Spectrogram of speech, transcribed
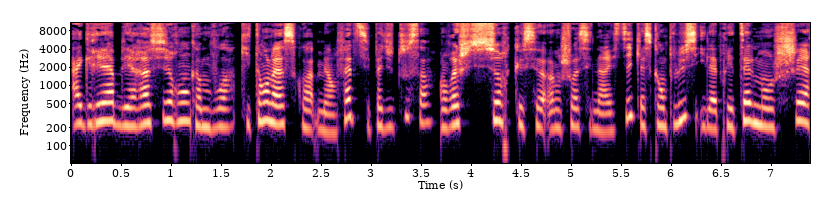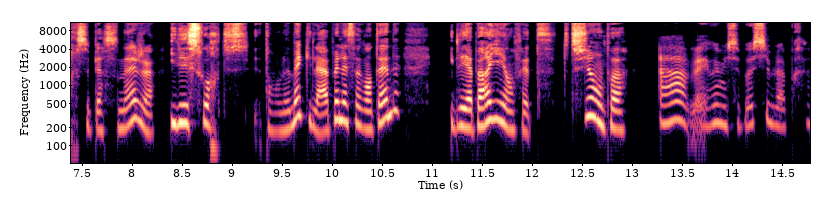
agréable et rassurant comme voix, qui t'enlace, quoi. Mais en fait, c'est pas du tout ça. En vrai, je suis sûre que c'est un choix scénaristique, parce qu'en plus, il a pris tellement cher, ce personnage. Il est sourd. Attends, le mec, il a à peine la cinquantaine, il est appareillé, en fait. Tu te souviens ou pas? Ah, bah oui, mais c'est possible après.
